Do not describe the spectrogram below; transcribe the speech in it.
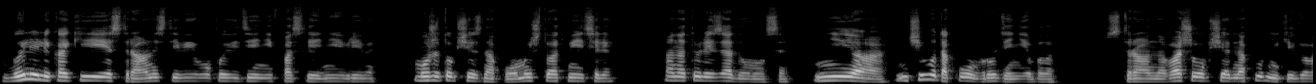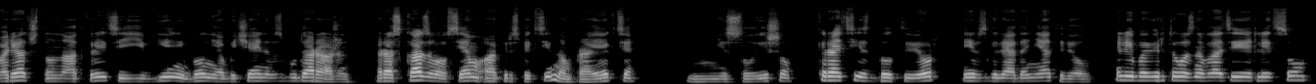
Были ли какие странности в его поведении в последнее время? Может, общие знакомые что отметили? Анатолий задумался. не -а, ничего такого вроде не было. Странно, ваши общие одноклубники говорят, что на открытии Евгений был необычайно взбудоражен. Рассказывал всем о перспективном проекте. Не слышал. Каратист был тверд и взгляда не отвел. Либо виртуозно владеет лицом,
